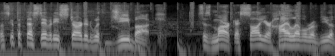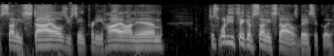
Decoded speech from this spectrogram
Let's get the festivities started with G Buck. Says, Mark, I saw your high level review of Sonny Styles. You seem pretty high on him. Just what do you think of Sonny Styles, basically?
